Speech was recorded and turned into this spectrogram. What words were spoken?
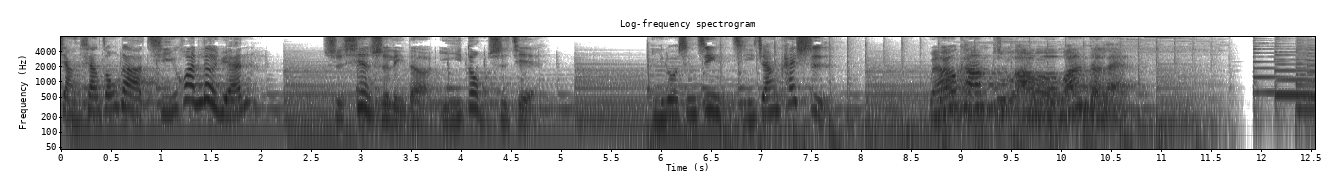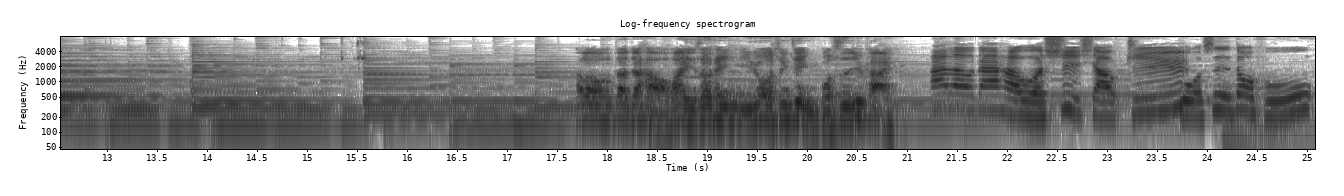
想象中的奇幻乐园，是现实里的移动世界。遗落心境即将开始。Welcome to our Wonderland. Hello，大家好，欢迎收听《遗落心境》，我是玉凯。Hello，大家好，我是小植。我是豆腐，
